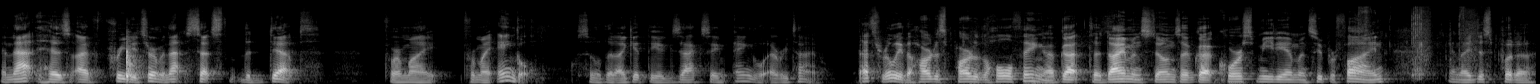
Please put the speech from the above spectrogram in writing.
And that has, I've predetermined, that sets the depth for my, for my angle so that I get the exact same angle every time. That's really the hardest part of the whole thing. I've got the diamond stones, I've got coarse, medium, and super fine, and I just put a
